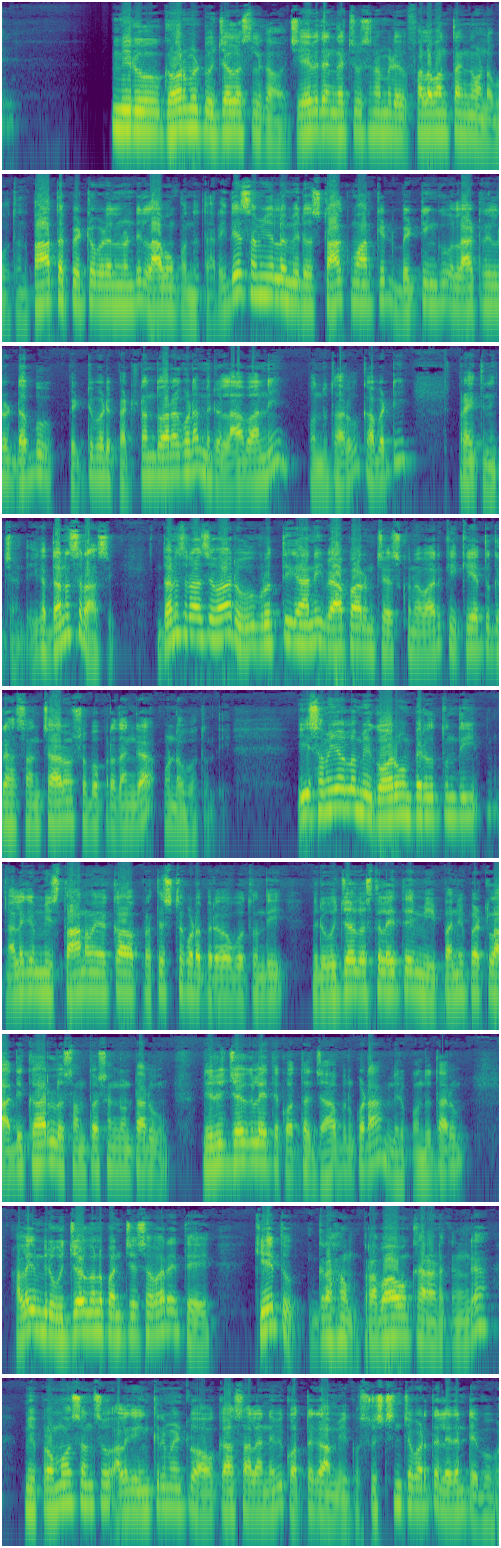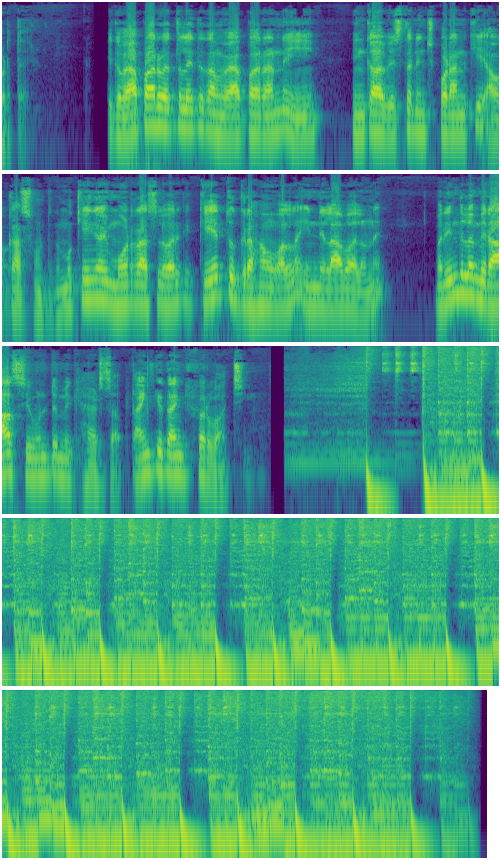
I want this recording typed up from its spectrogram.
మీరు గవర్నమెంట్ ఉద్యోగస్తులు కావచ్చు ఏ విధంగా చూసినా మీరు ఫలవంతంగా ఉండబోతుంది. పాత పెట్టుబడుల నుండి లాభం పొందుతారు. ఇదే సమయంలో మీరు స్టాక్ మార్కెట్ బెట్టింగ్ లాటరీలో డబ్బు పెట్టుబడి పెట్టడం ద్వారా కూడా మీరు లాభాన్ని పొందుతారు. కాబట్టి ప్రయత్నించండి. ఇక ధనుసు రాశి. ధనుసు రాశి వారు వృత్తి కానీ వ్యాపారం చేసుకునే వారికి కేతు గ్రహ సంచారం శుభప్రదంగా ఉండబోతుంది. ఈ సమయంలో మీ గౌరవం పెరుగుతుంది అలాగే మీ స్థానం యొక్క ప్రతిష్ట కూడా పెరగబోతుంది. మీరు ఉద్యోగస్తులైతే మీ పని పట్ల అధికారులు సంతోషంగా ఉంటారు. నిరుద్యోగులైతే కొత్త జాబ్ను కూడా మీరు పొందుతారు. అలాగే మీరు ఉద్యోగంలో పనిచేసేవారైతే కేతు గ్రహం ప్రభావం కారణకంగా మీ ప్రమోషన్స్ అలాగే ఇంక్రిమెంట్లు అవకాశాలు అనేవి కొత్తగా మీకు సృష్టించబడతాయి లేదంటే ఇవ్వబడతాయి. ఇక వ్యాపారవేత్తలు అయితే తమ వ్యాపారాన్ని ఇంకా విస్తరించుకోవడానికి అవకాశం ఉంటుంది. ముఖ్యంగా ఈ మూడు రాశుల వరకు కేతు గ్రహం వల్ల ఇన్ని లాభాలు ఉన్నాయి మరి ఇందులో మీరు ఆశ ఉంటే మీకు hats up thank you thank you for watching.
